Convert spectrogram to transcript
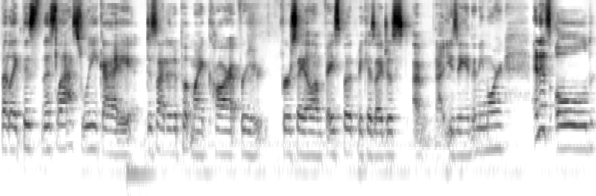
but like this this last week, I decided to put my car up for for sale on Facebook because I just I'm not using it anymore, and it's old,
